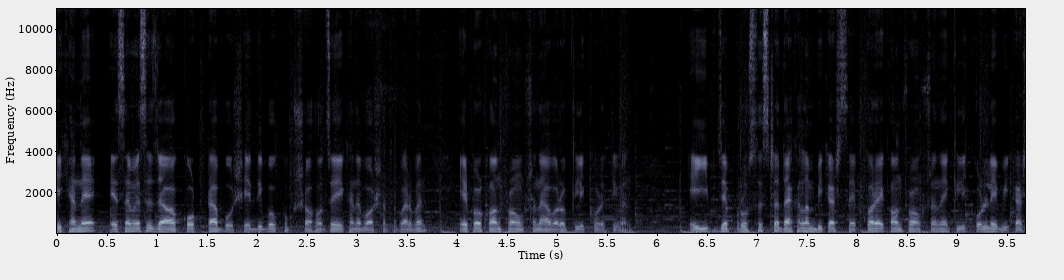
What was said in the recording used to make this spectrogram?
এইখানে এস এম এসে যাওয়া কোডটা বসিয়ে দিব খুব সহজে, এখানে বসাতে পারবেন। এরপর কনফার্ম অপশনে আবারও ক্লিক করে দিবেন। এই যে প্রসেসটা দেখালাম বিকাশ সেভ করে কনফার্ম অপশনে ক্লিক করলে বিকাশ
